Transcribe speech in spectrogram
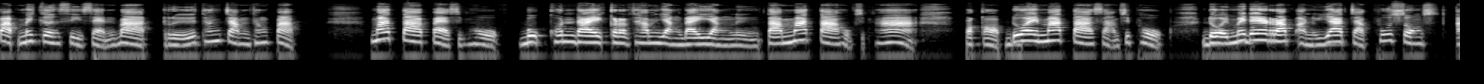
ปรับไม่เกิน 4 0 0แสนบาท หรือทั้งจำทั้งปรับ มาตรา 86 บุคคลใดกระทำอย่างใดอย่างหนึ่ง ตามมาตรา 65 ประกอบด้วยมาตรา 36 โดยไม่ได้รับอนุญาตจากผู้ทรงอ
